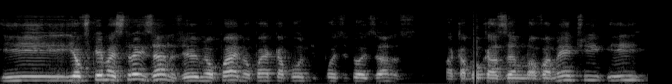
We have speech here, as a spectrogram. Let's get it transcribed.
E eu fiquei mais três anos, eu e meu pai. Meu pai acabou, depois de dois anos, acabou casando novamente e,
